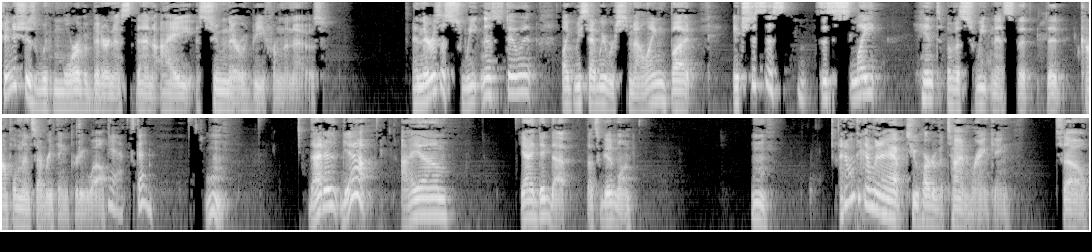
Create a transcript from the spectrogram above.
finishes with more of a bitterness than I assume there would be from the nose. And there is a sweetness to it, like we said we were smelling, but it's just this this slight hint of a sweetness that that complements everything pretty well. Yeah, it's good. That is, yeah, I um, yeah, I dig that. That's a good one. Hmm. I don't think I'm going to have too hard of a time ranking. So,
